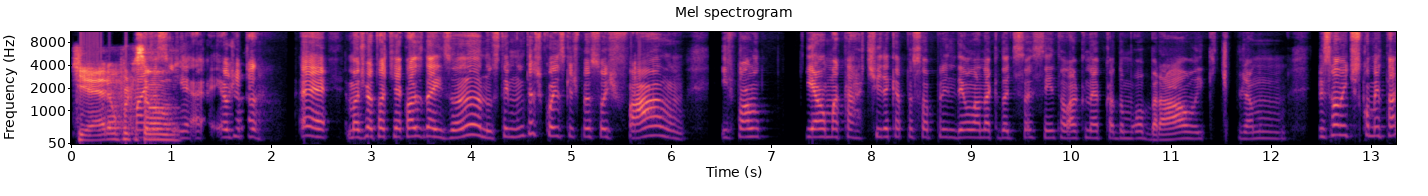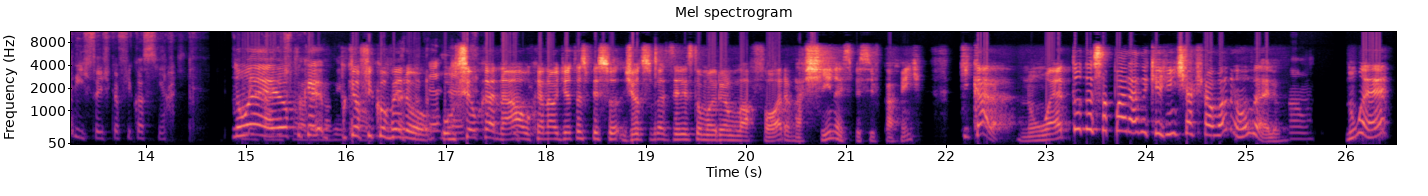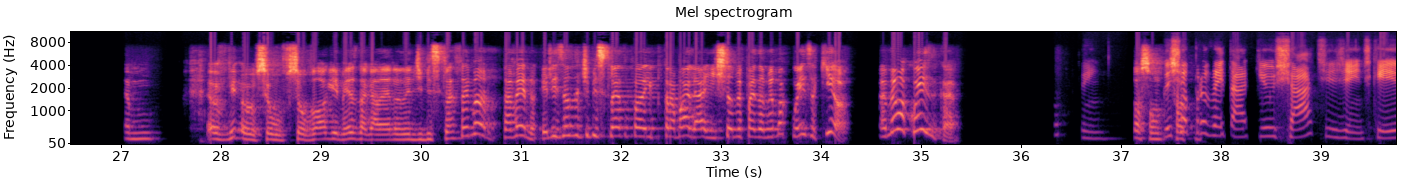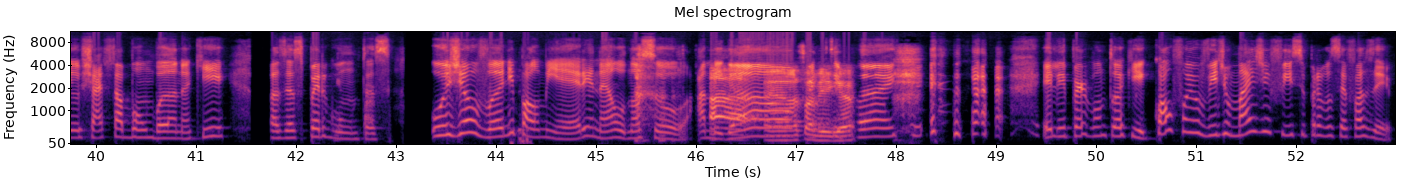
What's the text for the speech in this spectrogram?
Que eram porque mas são. assim, eh, eu já tô. É, mas já tô aqui há quase 10 anos, tem muitas coisas que as pessoas falam e falam que é uma cartilha que a pessoa aprendeu lá na década de 60, lá na época do Mobral, e que tipo, já não. Principalmente os comentaristas, que eu fico assim, ai, Não é, eu porque, da 90 porque eu fico vendo o Aham. seu canal, o canal de outras pessoas, de outros brasileiros que estão morando lá fora, na China especificamente, que, cara, não é toda essa parada que a gente achava, não, velho. não. Não é. É Eu vi o seu, seu vlog mesmo da galera andando de bicicleta. Eu Falei, mano, tá vendo? Eles andam de bicicleta pra ir pro trabalhar. A gente também faz a mesma coisa aqui, ó. É a mesma coisa, cara. Sim. Só Deixa só- eu aproveitar aqui o chat, gente, que o chat tá bombando aqui, fazer as perguntas. O Giovanni Palmieri, né, o nosso amigão, nosso amigo. participante, ele perguntou aqui, qual foi o vídeo mais difícil pra você fazer?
